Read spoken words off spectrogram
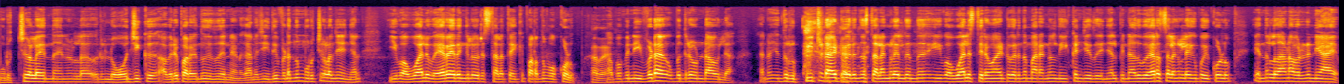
മുറിച്ച് കളയുന്നതിനുള്ള ഒരു ലോജിക്ക് അവർ പറയുന്നത് ഇത് തന്നെയാണ്. കാരണം വെച്ചാൽ ഇത് ഇവിടെ നിന്ന് മുറിച്ച് കളഞ്ഞു കഴിഞ്ഞാൽ ഈ വവ്വാൽ വേറെ ഏതെങ്കിലും ഒരു സ്ഥലത്തേക്ക് പറന്നു പൊക്കോളും. അപ്പോൾ പിന്നെ ഇവിടെ ഉപദ്രവം ഉണ്ടാവില്ല. കാരണം ഇത് റിപ്പീറ്റഡ് ആയിട്ട് വരുന്ന സ്ഥലങ്ങളിൽ നിന്ന് ഈ വവ്വാൽ സ്ഥിരമായിട്ട് വരുന്ന മരങ്ങൾ നീക്കം ചെയ്ത് കഴിഞ്ഞാൽ പിന്നെ അത് വേറെ സ്ഥലങ്ങളിലേക്ക് പോയിക്കോളും എന്നുള്ളതാണ് അവരുടെ ന്യായം.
